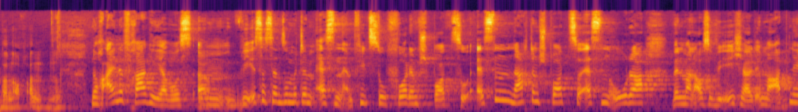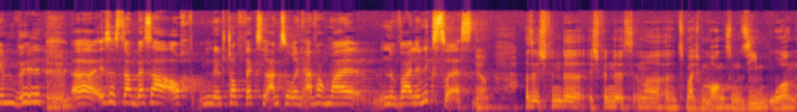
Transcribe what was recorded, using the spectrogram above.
dann auch an. Ne? Noch eine Frage, Javus. Ähm, wie ist es denn so mit dem Essen? Empfiehlst du vor dem Sport zu essen, nach dem Sport zu essen oder wenn man auch so wie ich halt immer abnehmen will, äh, ist es dann besser, auch um den Stoffwechsel anzuregen, einfach mal eine Weile nichts zu essen? Ja, also ich finde, ich finde es immer, äh, zum Beispiel morgens um 7 Uhr,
